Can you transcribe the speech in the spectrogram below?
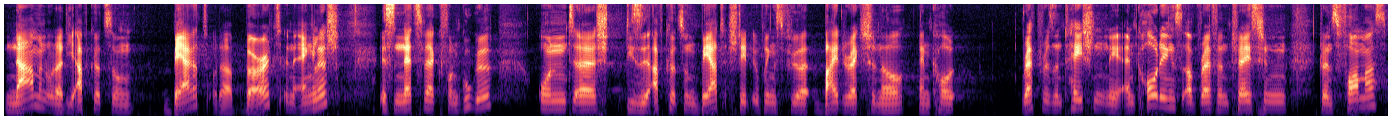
Namen oder die Abkürzung BERT oder BERT in Englisch, ist ein Netzwerk von Google und äh, diese Abkürzung BERT steht übrigens für Bidirectional Encode Representation, nee, Encodings of Representation Transformers.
